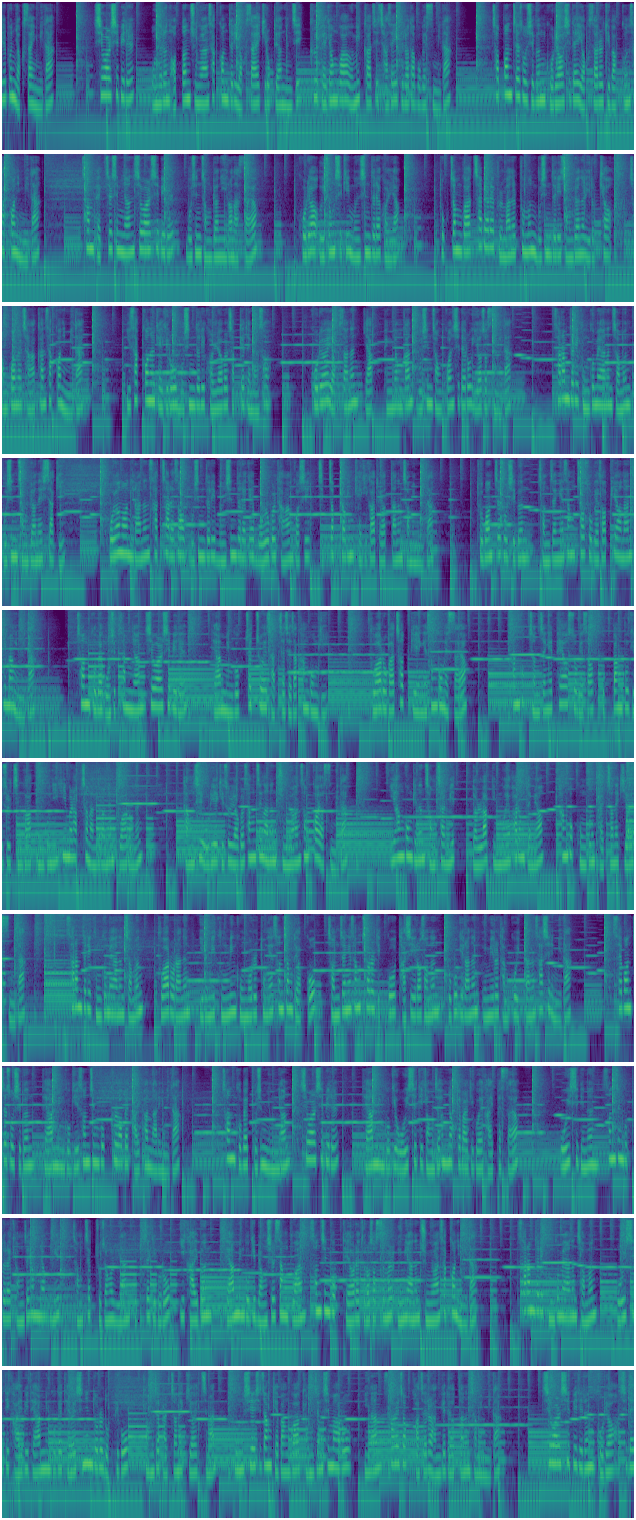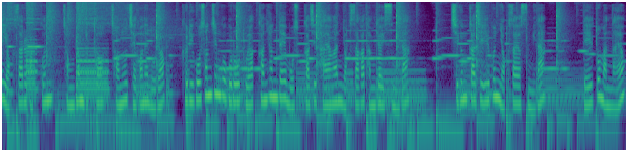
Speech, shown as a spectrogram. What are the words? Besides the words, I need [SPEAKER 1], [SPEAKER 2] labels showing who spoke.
[SPEAKER 1] 1분 역사입니다. 10월 11일 오늘은 어떤 중요한 사건들이 역사에 기록되었는지 그 배경과 의미까지 자세히 들여다보겠습니다. 첫 번째 소식은 고려 시대 역사를 뒤바꾼 사건입니다. 1170년 10월 11일 무신 정변이 일어났어요. 고려 의종 시기 문신들의 권력, 독점과 차별의 불만을 품은 무신들이 정변을 일으켜 정권을 장악한 사건입니다. 이 사건을 계기로 무신들이 권력을 잡게 되면서 고려의 역사는 약 100년간 무신 정권 시대로 이어졌습니다. 사람들이 궁금해하는 점은 무신 정변의 시작이 오연원이라는 사찰에서 무신들이 문신들에게 모욕을 당한 것이 직접적인 계기가 되었다는 점입니다. 두 번째 소식은 전쟁의 상처 속에서 피어난 희망입니다. 1953년 10월 11일 대한민국 최초의 자체 제작 항공기 부하로가 첫 비행에 성공했어요. 한국 전쟁의 폐허 속에서 국방부 기술진과 공군이 힘을 합쳐 만들어낸 부하로는 당시 우리의 기술력을 상징하는 중요한 성과였습니다. 이 항공기는 정찰 및 연락 임무에 활용되며 한국 공군 발전에 기여했습니다. 사람들이 궁금해하는 점은 부하로라는 이름이 국민 공모를 통해 선정되었고 전쟁의 상처를 딛고 다시 일어서는 조국이라는 의미를 담고 있다는 사실입니다. 세 번째 소식은 대한민국이 선진국 클럽에 가입한 날입니다. 1996년 10월 11일 대한민국이 OECD 경제협력개발기구에 가입했어요. OECD는 선진국들의 경제협력 및 정책 조정을 위한 국제기구로 이 가입은 대한민국이 명실상 부한 선진국 대열에 들어섰음을 의미하는 중요한 사건입니다. 사람들이 궁금해하는 점은 OECD 가입이 대한민국의 대외 신인도를 높이고 경제 발전에 기여했지만 동시에 시장 개방과 경쟁 심화로 인한 사회적 과제를 안게 되었다는 점입니다. 10월 11일은 고려 시대의 역사를 바꾼 정변부터 전후 재건의 노력, 그리고 선진국으로 도약한 현대의 모습까지 다양한 역사가 담겨 있습니다. 지금까지 1분 역사였습니다. 내일 또 만나요.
